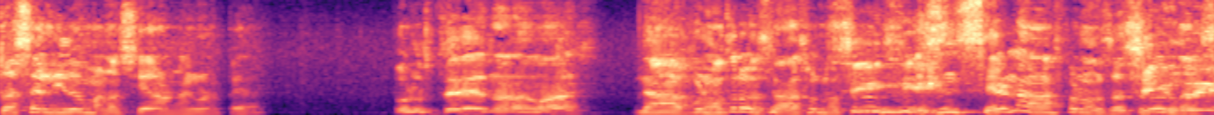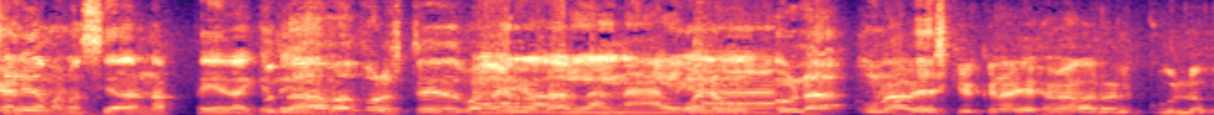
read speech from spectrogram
¿Tú has salido manoseado en alguna peda? ¿Por ustedes nada más? Nada por nosotros, nada más por nosotros. Sí. Es en serio, nada más por nosotros. Sí, no ha salido manoseada una peda. Que Pues nada más por ustedes, bueno, agarrado una, la nalga. bueno, una, una vez creo que una vieja me agarró el culo.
